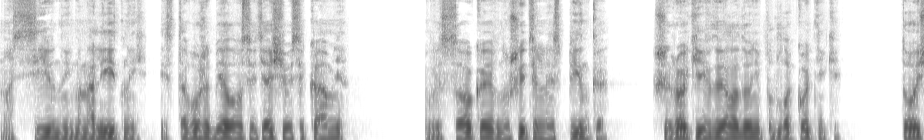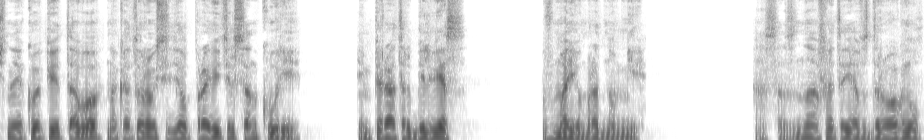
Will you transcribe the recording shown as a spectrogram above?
Массивный, монолитный, из того же белого светящегося камня. Высокая, внушительная спинка, широкие в две ладони подлокотники, точная копия того, на котором сидел правитель Санкурии, император Бельвес, в моем родном мире. Осознав это, я вздрогнул,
